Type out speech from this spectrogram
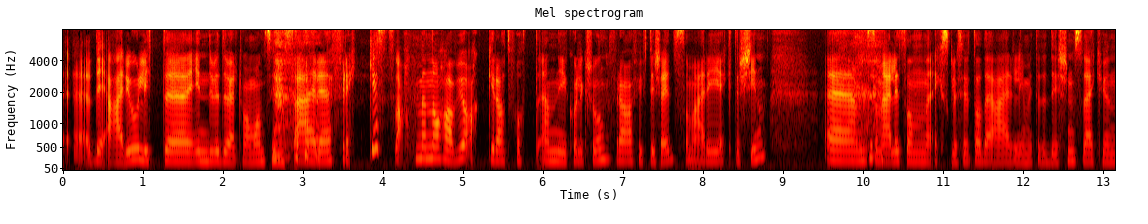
Eh, Det er jo litt eh, individuelt hva man syns er eh, frekkest, da. Men nå har vi jo akkurat fått en ny kolleksjon fra Fifty Shades som er i ekte skinn. som er litt sånn eksklusivt, og det er limited edition, så det er kun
